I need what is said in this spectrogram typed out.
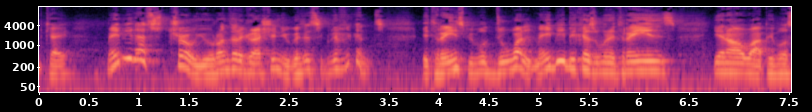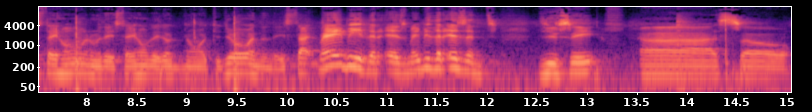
Okay? Maybe that's true. You run the regression, you get it significant. It rains, people do well. Maybe because when it rains, you know, people stay home, and when they stay home, they don't know what to do, and then they start. Maybe there is, maybe there isn't. Do you see? Uh, so,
